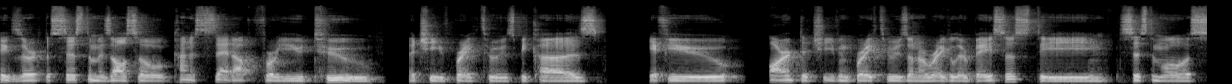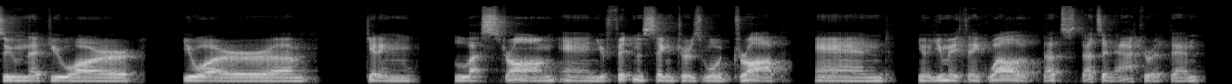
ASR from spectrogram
Xert the system is also kind of set up for you to achieve breakthroughs because if you aren't achieving breakthroughs on a regular basis the system will assume that you are you are um, getting less strong and your fitness signatures will drop. And you know you may think well that's that's inaccurate then.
